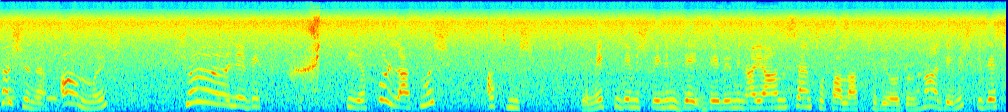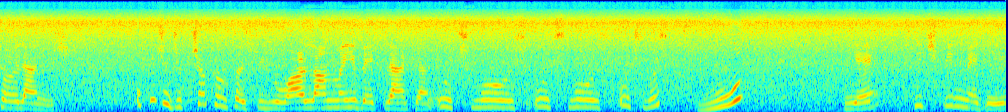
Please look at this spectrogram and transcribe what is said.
taşını almış. Şöyle bir diye fırlatmış atmış. Demek ki demiş benim de, devemin ayağını sen topallattırıyordun ha demiş bir de söylenmiş. O küçücük çakıl taşı yuvarlanmayı beklerken uçmuş, uçmuş, uçmuş, vup diye hiç bilmediği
